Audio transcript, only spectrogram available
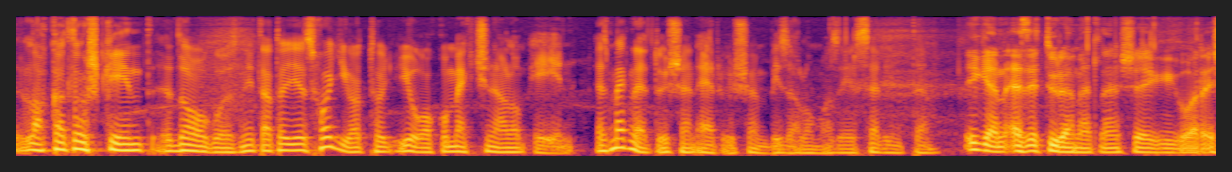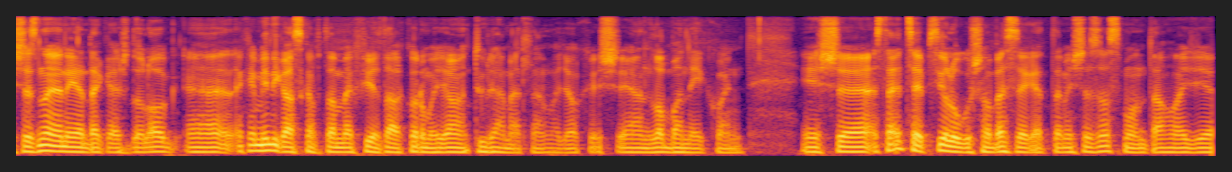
lakatosként dolgozni. Tehát, hogy ez hogy jött, hogy jó, akkor megcsinálom én. Ez meglehetősen erősen bizalom azért szerintem. Igen, ez egy türelmetlenség, Igor, és ez nagyon érdekes dolog. Nekem mindig azt kaptam meg fiatal korom, hogy olyan türelmetlen vagyok, és ilyen labanékony. És ezt egyszer egy pszichológussal beszélgettem, és ez azt mondta, hogy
